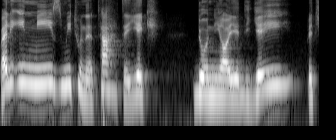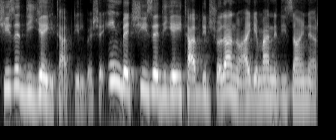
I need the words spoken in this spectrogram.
ولی این میز می‌تونه تحت یک دنیای دیگه به چیز دیگه ای تبدیل بشه. این به چیز دیگه ای تبدیل شدن و اگه من designer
